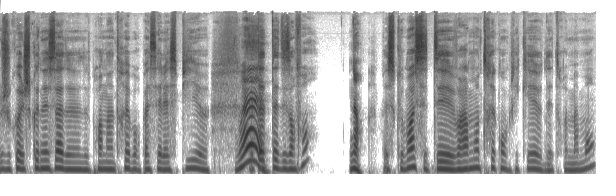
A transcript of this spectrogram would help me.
je, co- je connais ça de, de prendre un trait pour passer l'aspi. euh, Ouais. T'as as des enfants? Non. Parce que moi, c'était vraiment très compliqué euh, d'être maman.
